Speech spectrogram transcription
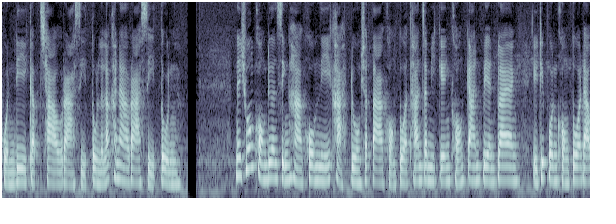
ผลดีกับชาวราศีตุลและลัคนาราศีตุล ในช่วงของเดือนสิงหาคมนี้ค่ะ ดวงชะตาของตัวท่านจะมีเกณฑ์ของการเปลี่ยนแปลง อิทธิพลของตัวดาว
